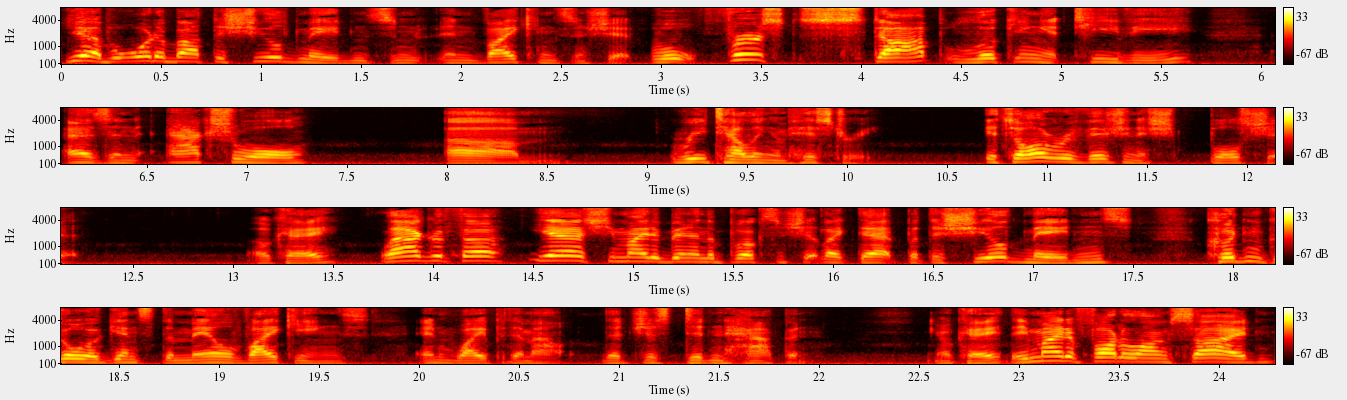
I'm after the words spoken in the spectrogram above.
Yeah, but what about the shield maidens and, and, Vikings and shit? Well, first, stop looking at TV as an actual um, retelling of history. It's all revisionist bullshit. Okay? Lagertha, yeah, she might have been in the books and shit like that, but the shield maidens couldn't go against the male Vikings and wipe them out. That just didn't happen. Okay? They might have fought alongside,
